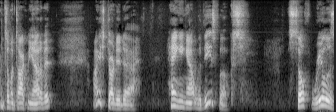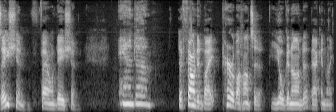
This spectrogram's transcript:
and someone talked me out of it, I started uh, hanging out with these folks, Self-Realization Foundation, and um, they're founded by Paramahansa Yogananda back in like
